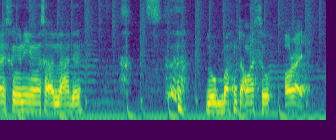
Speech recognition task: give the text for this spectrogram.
so ni masalah dia. Lubang tak masuk. Alright.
